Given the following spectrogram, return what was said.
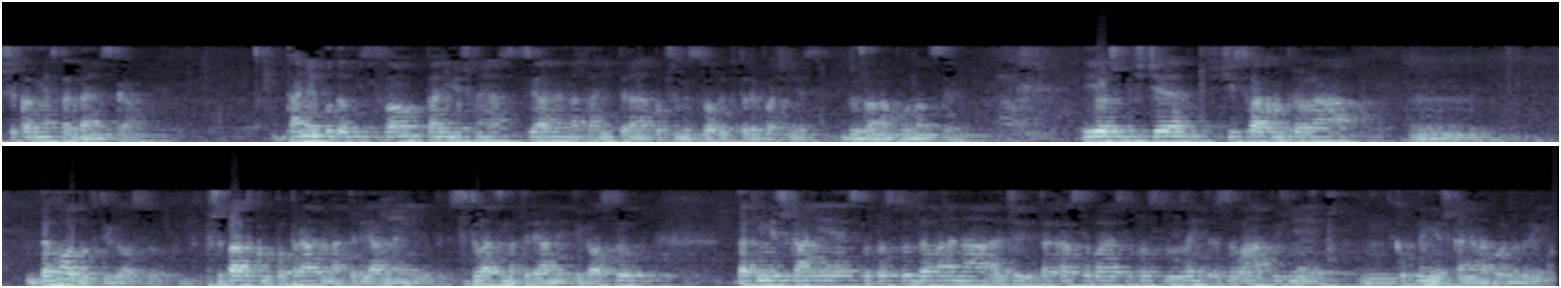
Przykład miasta Gdańska. Tanie budownictwo, tanie mieszkania socjalne na tanich terenach poprzemysłowych, których właśnie jest dużo na północy. I oczywiście ścisła kontrola ym, dochodów tych osób. W przypadku poprawy materialnej, sytuacji materialnej tych osób, takie mieszkanie jest po prostu dawane na, czyli taka osoba jest po prostu zainteresowana później ym, kupnem mieszkania na wolnym rynku.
